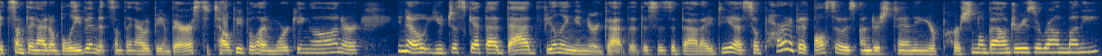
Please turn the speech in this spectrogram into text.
it's something I don't believe in, it's something I would be embarrassed to tell people I'm working on or you know, you just get that bad feeling in your gut that this is a bad idea. So part of it also is understanding your personal boundaries around money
